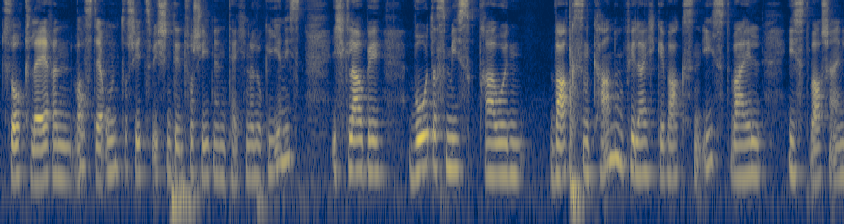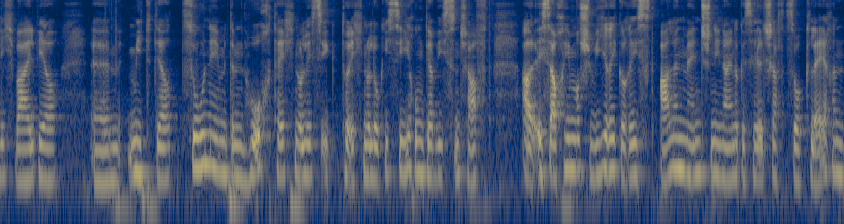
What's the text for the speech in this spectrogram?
zu erklären, was der Unterschied zwischen den verschiedenen Technologien ist. Ich glaube, wo das Misstrauen wachsen kann und vielleicht gewachsen ist, weil ist wahrscheinlich, weil wir ähm, mit der zunehmenden Hochtechnologisierung der Wissenschaft äh, es auch immer schwieriger ist, allen Menschen in einer Gesellschaft zu erklären,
